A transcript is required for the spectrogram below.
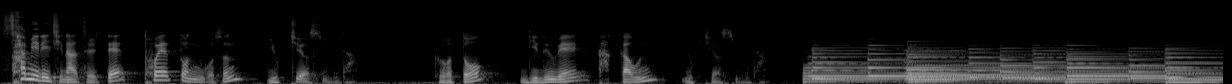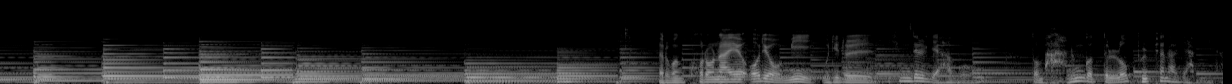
3일이 지났을 때 토했던 곳은 육지였습니다. 그것도 니느웨 가까운 육지였습니다. 여러분 코로나의 어려움이 우리를 힘들게 하고 또 많은 것들로 불편하게 합니다.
